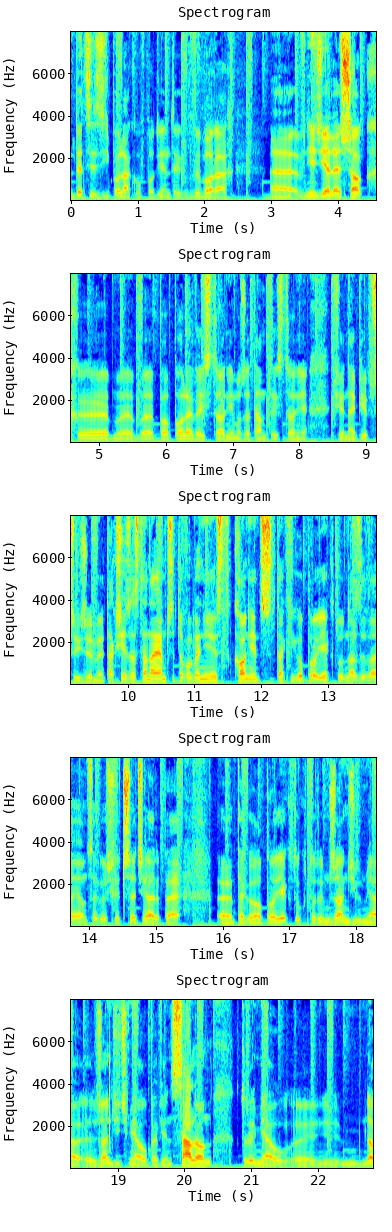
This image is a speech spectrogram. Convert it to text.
decyzji Polaków podjętych w wyborach. E, w niedzielę szok e, po, po lewej stronie, może tamtej stronie się najpierw przyjrzymy. Tak się zastanawiam, czy to w ogóle nie jest koniec takiego projektu nazywającego się Trzecia RP. E, tego projektu, którym rządził, rządzić miał pewien salon, który miał, no,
